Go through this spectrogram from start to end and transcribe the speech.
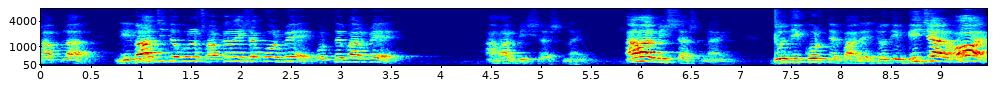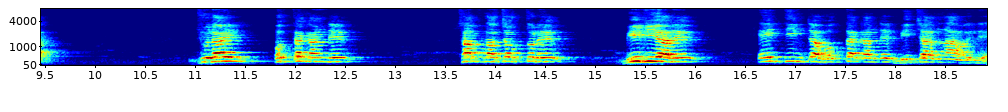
সাপলার নির্বাচিত কোনো সরকার এসে করবে, করতে পারবে? আমার বিশ্বাস নাই। আমার বিশ্বাস নাই। যদি করতে পারে, যদি বিচার হয়, জুলাই হত্যাকাণ্ডের শাপলা চত্বরের, বিডিআরের, এই তিনটা হত্যাকাণ্ডের বিচার না হইলে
